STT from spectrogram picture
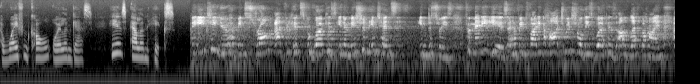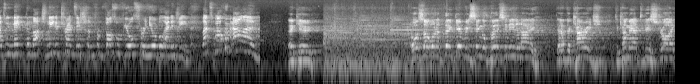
away from coal, oil, and gas. Here's Allen Hicks. The ETU have been strong advocates for workers in emission intense industries for many years and have been fighting hard to ensure these workers aren't left behind as we make the much needed transition from fossil fuels to renewable energy. Let's welcome Allen. Thank you. Also want to thank every single person here today to have the courage to come out to this strike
